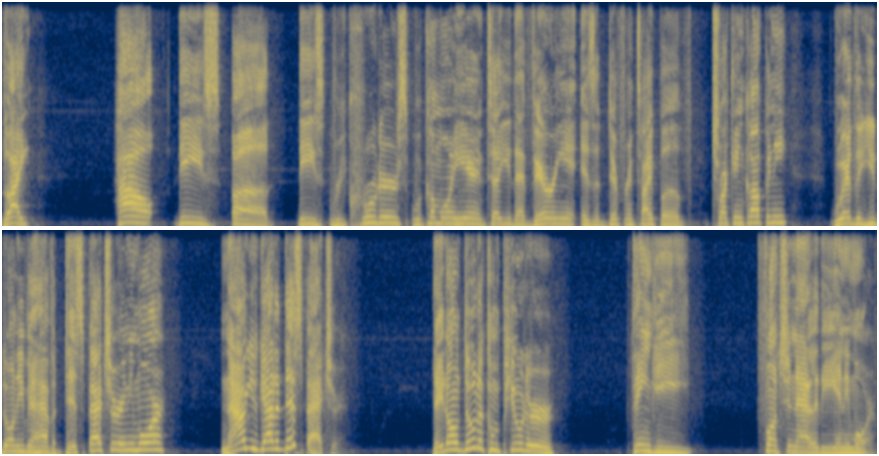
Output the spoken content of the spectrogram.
Like how these uh these recruiters will come on here and tell you that Variant is a different type of trucking company, whether you don't even have a dispatcher anymore. Now you got a dispatcher. They don't do the computer thingy functionality anymore.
